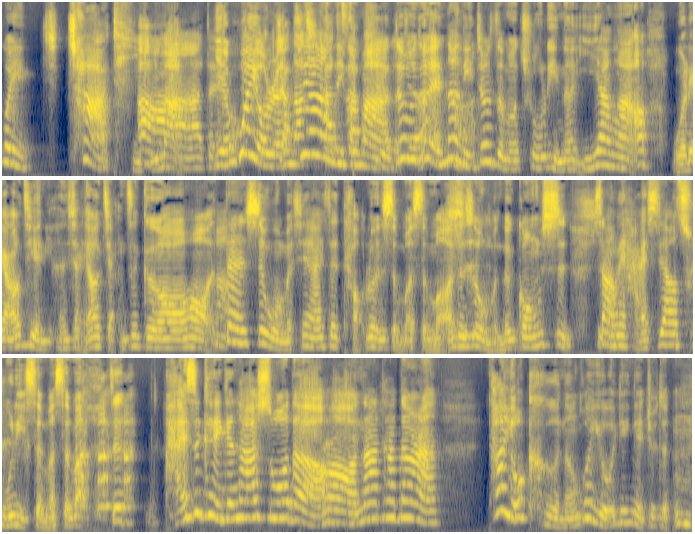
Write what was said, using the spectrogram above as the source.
会岔题嘛，啊、也会有人这样子嘛，对不对？那你就怎么处理呢？一样啊。哦，我了解你很想要讲这个哦，嗯、但是我们现在在讨论什么什么，这是我们的公式上面还是要处理什么什么，这还是可以跟他说的哈、哦。那他当然。他有可能会有一点点觉得，嗯，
